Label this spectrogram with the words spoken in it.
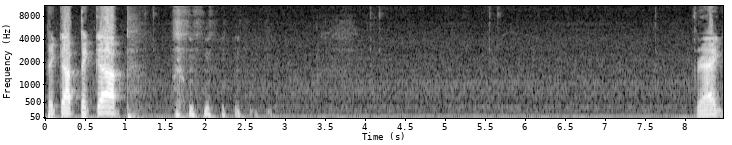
Pick up, pick up. Greg.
